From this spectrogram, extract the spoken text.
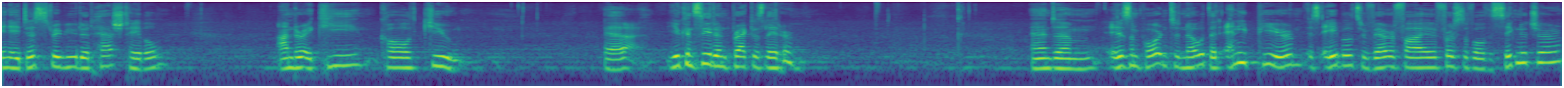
in a distributed hash table under a key called Q. Uh, you can see it in practice later. And um, it is important to note that any peer is able to verify, first of all, the signature,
